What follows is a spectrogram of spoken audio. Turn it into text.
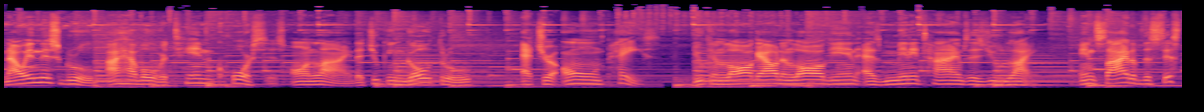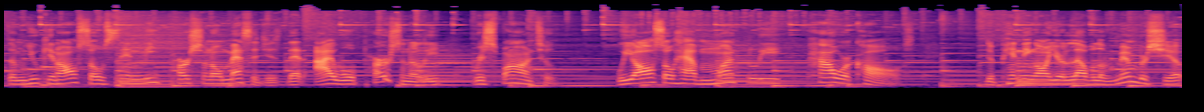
Now, in this group, I have over 10 courses online that you can go through at your own pace. You can log out and log in as many times as you like. Inside of the system, you can also send me personal messages that I will personally respond to. We also have monthly power calls. Depending on your level of membership,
